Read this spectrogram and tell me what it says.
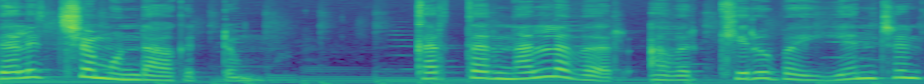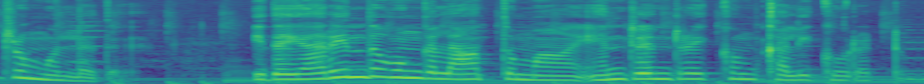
வெளிச்சம் உண்டாகட்டும் கர்த்தர் நல்லவர் அவர் கிருபை என்றென்றும் உள்ளது. இதை அறிந்து உங்கள் ஆத்துமா என்றென்றைக்கும் களி கூறட்டும்.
